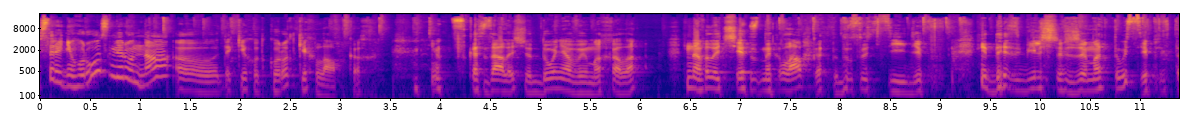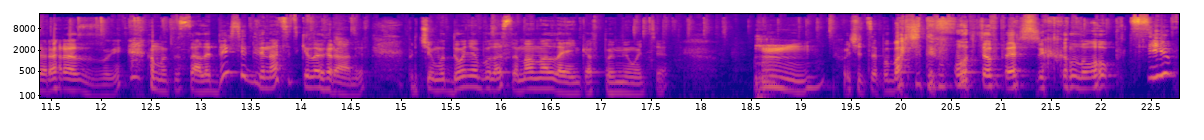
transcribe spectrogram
середнього розміру на е, таких от коротких лапках. Сказали, що доня вимахала на величезних лапках у сусідів. І десь більше вже матусі півтора рази. А ми писали 10-12 кілограмів. Причому доня була сама маленька в помьоті. Хочеться побачити фото перших хлопців.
